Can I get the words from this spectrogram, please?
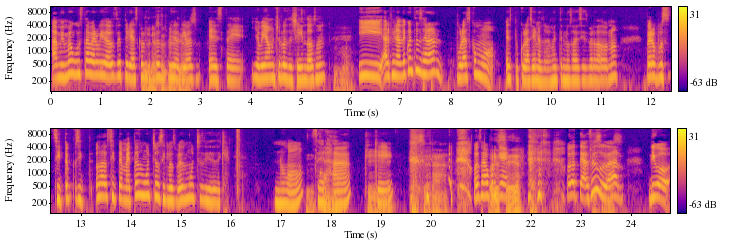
a mí me gusta ver videos de teorías con- Teorías conspirativas. Este, yo veía mucho los de Shane Dawson y al final de cuentas eran puras como especulaciones, obviamente no sabes si es verdad o no. Pero pues si te, si, o sea, si te metes mucho, si los ves muchos, dices de que no, ¿será? ¿Qué? ¿Será? O sea, Puede porque, ser, o sea, te hace Quizás. dudar. Digo,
